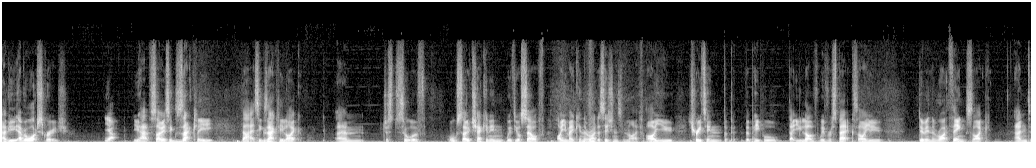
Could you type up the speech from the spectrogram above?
have you ever watched Scrooge Yeah. you have so it's exactly that it's exactly like um just sort of also checking in with yourself are you making the right decisions in life are you treating the the people that you love with respect are you doing the right things? Like and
